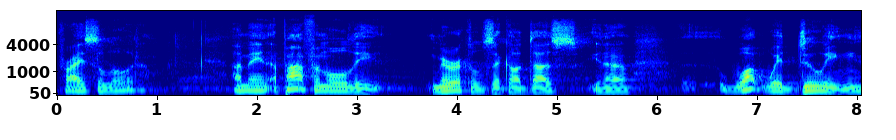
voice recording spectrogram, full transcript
Praise the Lord. I mean, apart from all the miracles that God does, you know, what we're doing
